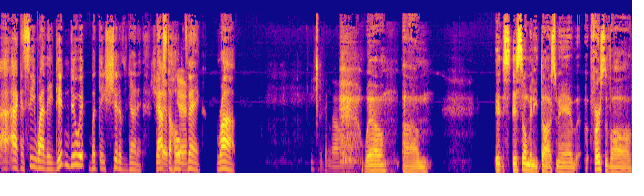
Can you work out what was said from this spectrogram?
I, I can see why they didn't do it, but they should have done it. That's Should've, the whole yeah. thing. Rob, He should have been gone. Well, um, it's it's so many thoughts, man. First of all,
